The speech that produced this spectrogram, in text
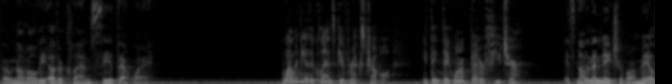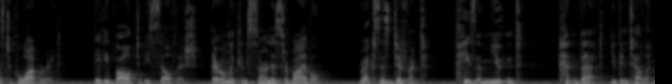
Though not all the other clans see it that way. Why would the other clans give Wrex trouble? You'd think they'd want a better future. It's not in the nature of our males to cooperate. They've evolved to be selfish. Their only concern is survival. Wrex is different. He's a mutant. And that you can tell him.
